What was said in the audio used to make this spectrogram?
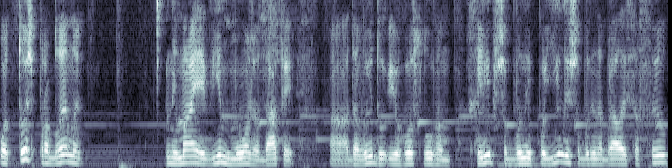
От тож проблеми немає, він може дати Давиду і його слугам хліб, щоб вони поїли, щоб вони набралися сил,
